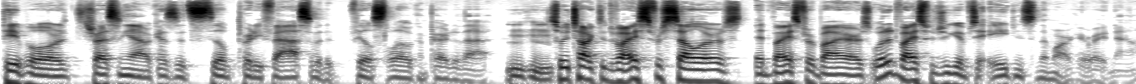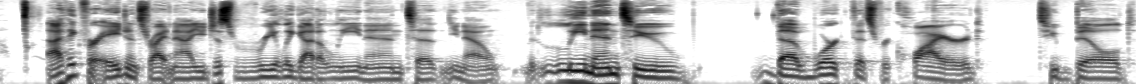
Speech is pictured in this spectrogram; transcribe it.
people are stressing out because it's still pretty fast, but it feels slow compared to that. Mm-hmm. So we talked advice for sellers, advice for buyers. What advice would you give to agents in the market right now? I think for agents right now, you just really got to lean into, you know, lean into the work that's required to build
